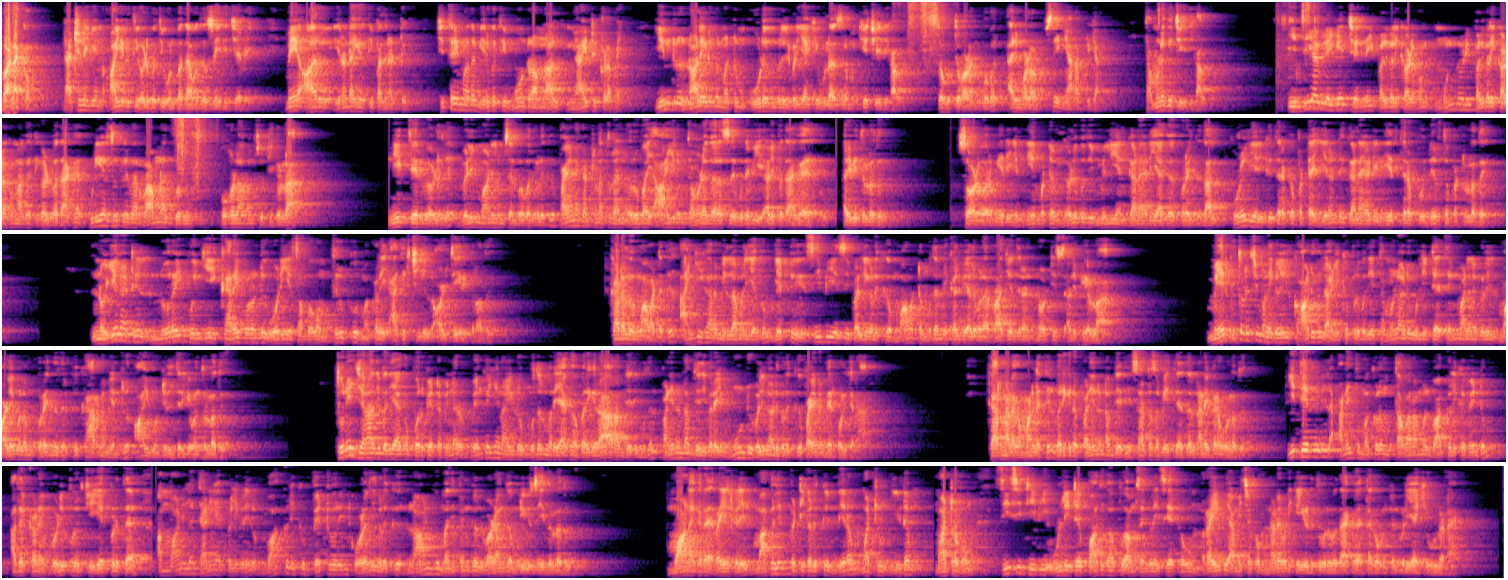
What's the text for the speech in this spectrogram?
வணக்கம். நற்றினையின் ஆயிரத்தி எழுபத்தி ஒன்பதாவது செய்தி சேவை. மே ஆறு இரண்டாயிரத்தி பதினெட்டு. சித்திரை மாதம் இருபத்தி மூன்றாம் நாள் ஞாயிற்றுக்கிழமை. இன்று நாளேடுகள் மற்றும் ஊடகங்களில் வெளியாகியுள்ள சில முக்கிய செய்திகள். தொகுத்து வழங்குபவர் அறிமுகம் சே ஞானப்பிரியா. தமிழக செய்திகள். இந்தியாவிலேயே சென்னை பல்கலைக்கழகம் முன்னோடி பல்கலைக்கழகமாக திகழ்வதாக குடியரசுத் தலைவர் ராம்நாத் கோவிந்த் புகழாரம் சூட்டியுள்ளார். நீட் தேர்வு எழுத வெளி மாநிலம் செல்பவர்களுக்கு பயண கட்டணத்துடன் ரூபாய் ஆயிரம் தமிழக அரசு உதவி அளிப்பதாக அறிவித்துள்ளது. சோழவரம் ஏரியில் நீர்மட்டம் எழுபது மில்லியன் கன அடியாக குறைந்ததால் புழல் ஏரிக்கு திறக்கப்பட்ட இரண்டு கன அடி நீர் திறப்பு நிறுத்தப்பட்டுள்ளது. நொய்யலாற்றில் நுரை பொங்கி கரை புரண்டு ஓடிய சம்பவம் திருப்பூர் மக்களை அதிர்ச்சியில் ஆழ்த்தியிருக்கிறது. கடலூர் மாவட்டத்தில் அங்கீகாரம் இல்லாமல் இயங்கும் எட்டு சிபிஎஸ்இ பள்ளிகளுக்கு மாவட்ட முதன்மை கல்வி அலுவலர் ராஜேந்திரன் நோட்டீஸ் அனுப்பியுள்ளார். மேற்கு தொடர்ச்சி மலைகளில் காடுகள் அழிக்கப்படுவதே தமிழ்நாடு உள்ளிட்ட தென் மாநிலங்களில் மழை வளம் குறைந்ததற்கு காரணம் என்று ஆய்வொன்றில் தெரியவந்துள்ளது துணை ஜனாதிபதியாக பொறுப்பேற்ற பின்னர் வெங்கையா நாயுடு முதல் முறையாக வருகிற ஆறாம் தேதி முதல் பனிரெண்டாம் தேதி வரை மூன்று வெளிநாடுகளுக்கு பயணம் மேற்கொள்கிறார். கர்நாடக மாநிலத்தில் வருகிற பனிரெண்டாம் தேதி சட்டசபை தேர்தல் நடைபெற உள்ளது. இத்தேர்தலில் அனைத்து மக்களும் தவறாமல் வாக்களிக்க வேண்டும். அதற்கான விழிப்புணர்ச்சியை ஏற்படுத்த அம்மாநில தனியார் பள்ளிகளில் வாக்களிக்கும் பெற்றோரின் குழந்தைகளுக்கு நான்கு மதிப்பெண்கள் வழங்க முடிவு செய்துள்ளது. மாநகர ரயில்களில் மகளிர் பெட்டிகளுக்கு நிறம் மற்றும் இடம் மாற்றவும் சிசிடிவி உள்ளிட்ட பாதுகாப்பு அம்சங்களை சேர்க்கவும் ரயில்வே அமைச்சகம் நடவடிக்கை எடுத்து வருவதாக தகவல்கள் வெளியாகியுள்ளன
